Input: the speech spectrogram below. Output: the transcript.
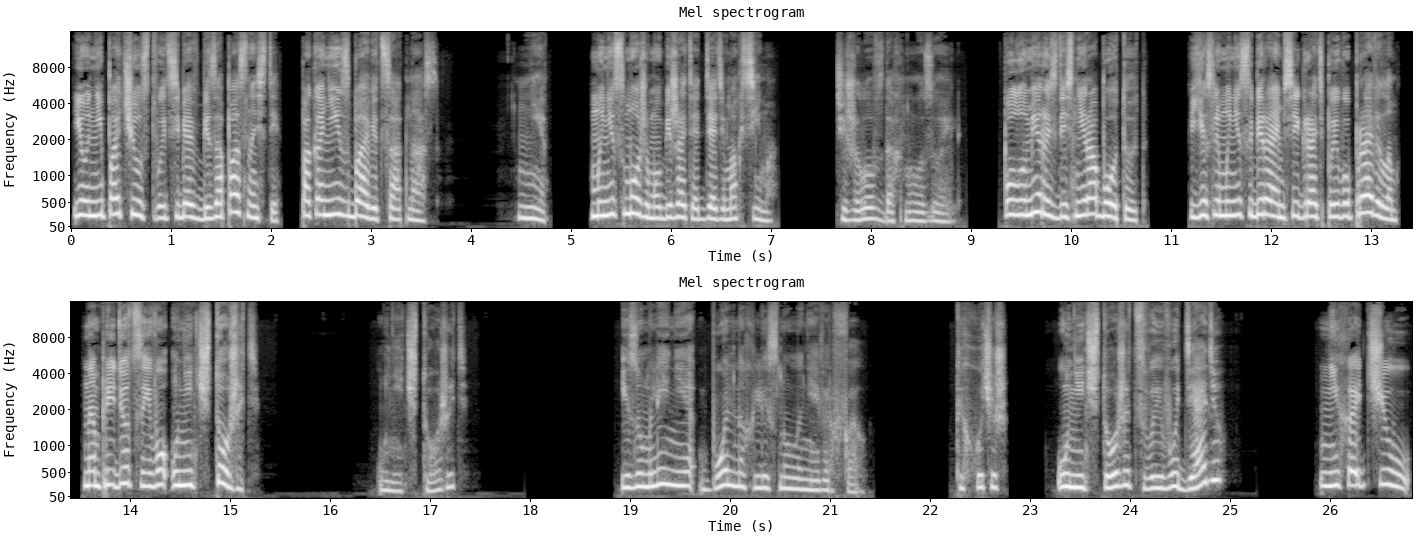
и он не почувствует себя в безопасности, пока не избавится от нас. Нет, мы не сможем убежать от дяди Максима. Тяжело вздохнула Зоэль. Полумеры здесь не работают. Если мы не собираемся играть по его правилам, нам придется его уничтожить. Уничтожить? Изумление больно хлестнуло Неверфелл. Ты хочешь уничтожить своего дядю? Не хочу,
